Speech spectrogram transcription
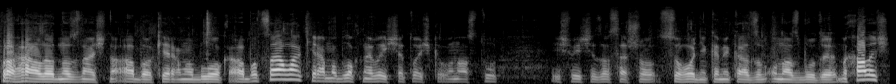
програли однозначно або керамоблок, або цела. Керамоблок найвища точка у нас тут. І швидше за все, що сьогодні камікадзом у нас буде Михалич.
